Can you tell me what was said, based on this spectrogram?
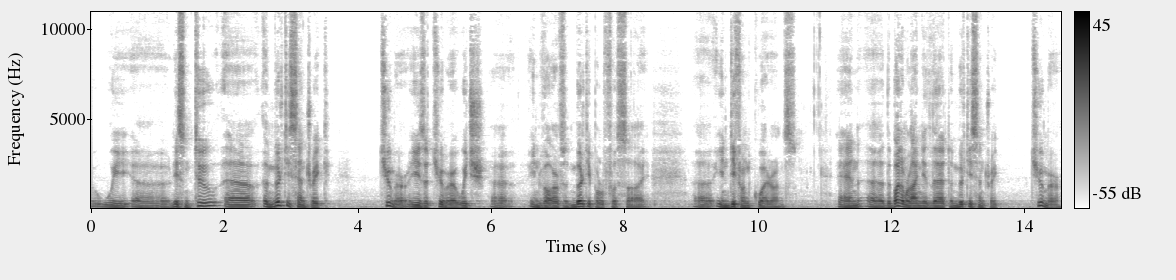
we uh, listen to, a multicentric tumor is a tumor which involves multiple foci in different quadrants. And the bottom line is that a multicentric tumor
